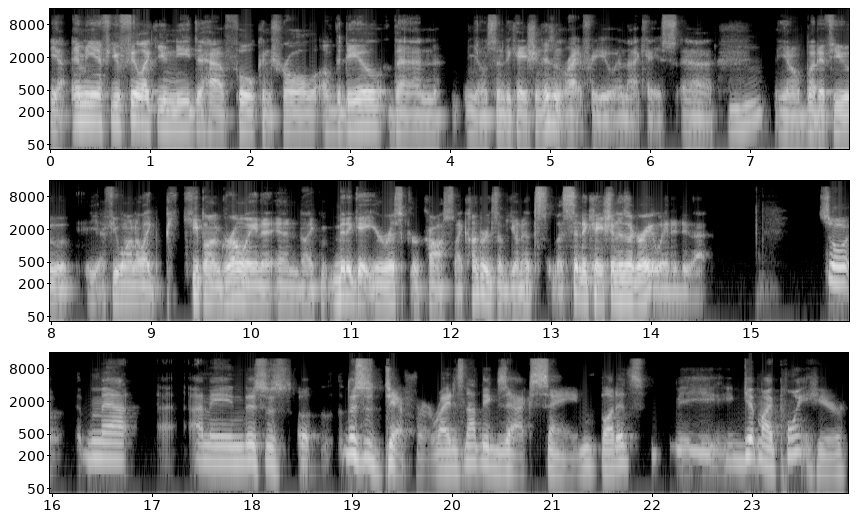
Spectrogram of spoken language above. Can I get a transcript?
Yeah, I mean, if you feel like you need to have full control of the deal, then you know syndication isn't right for you in that case. Uh, mm-hmm. You know, but if you if you want to like p- keep on growing and, and, like mitigate your risk or costs, like hundreds of units, the syndication is a great way to do that. So, Matt, I mean, this is uh, this is different, right? It's not the exact same, but it's you get my point here.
